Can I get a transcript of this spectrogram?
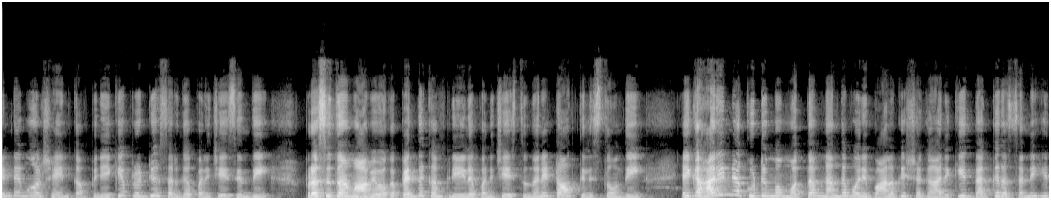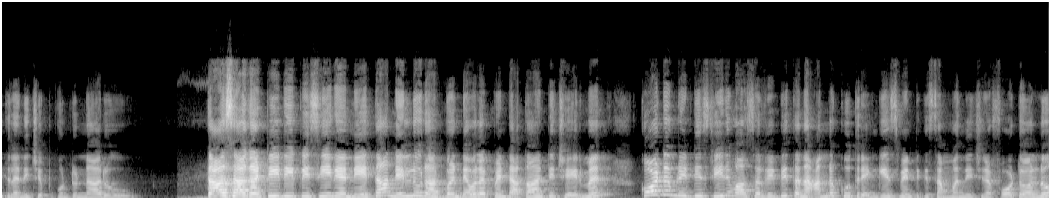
ఎండెమాల్ షైన్ కంపెనీకి ప్రొడ్యూసర్గా పనిచేసింది. ప్రస్తుతం ఆమె ఒక పెద్ద కంపెనీలో పనిచేస్తుందని టాక్ తెలుస్తోంది. ఇక హరిణ్య కుటుంబం మొత్తం నందమూరి బాలకృష్ణ గారికి దగ్గర సన్నిహితులని చెప్పుకుంటున్నారు. తాజాగా టీడీపీ సీనియర్ నేత Nellore urban development authority chairman Kotamreddy Srinivasa Reddy తన అన్న కూతురు ఎంగేజ్మెంట్కి సంబంధించిన ఫోటోలను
